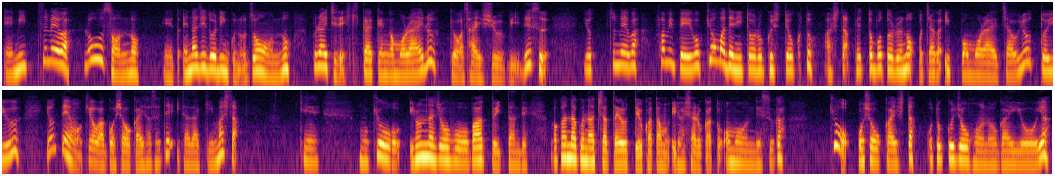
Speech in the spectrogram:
え3つ目は、ローソンのえーとエナジードリンクのゾーンのプライチで引換券がもらえる今日は最終日です。4つ目は、ファミペイを今日までに登録しておくと、明日ペットボトルのお茶が1本もらえちゃうよという4点を今日はご紹介させていただきました。でもう今日いろんな情報をバーッと言ったんで、わかんなくなっちゃったよっていう方もいらっしゃるかと思うんですが、今日ご紹介したお得情報の概要や、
